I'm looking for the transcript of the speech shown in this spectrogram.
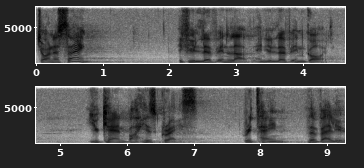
John is saying, if you live in love and you live in God, you can, by His grace, retain the value.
